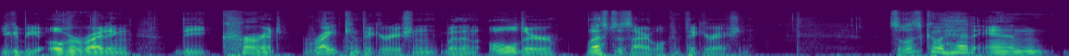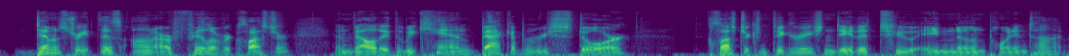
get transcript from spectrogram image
you could be overwriting the current right configuration with an older, less desirable configuration. So let's go ahead and demonstrate this on our failover cluster and validate that we can back up and restore cluster configuration data to a known point in time.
